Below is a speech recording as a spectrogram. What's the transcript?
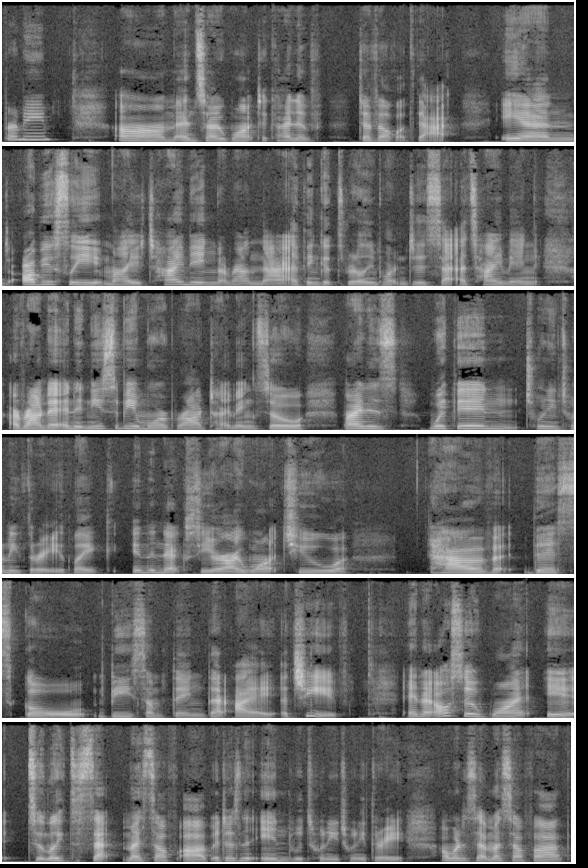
for me. Um, and so I want to kind of develop that. And obviously, my timing around that, I think it's really important to set a timing around it, and it needs to be a more broad timing. So, mine is within 2023, like in the next year, I want to have this goal be something that I achieve. And I also want it to like to set myself up. It doesn't end with 2023. I want to set myself up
